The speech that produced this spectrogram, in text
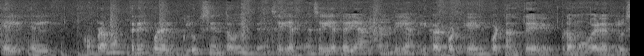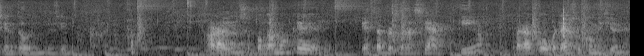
el, el- compramos tres por el Club 120. Enseguida, enseguida te, voy a, te voy a explicar por qué es importante promover el Club 120, ¿sí? Ahora bien, supongamos que esta persona se activa para cobrar sus comisiones.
